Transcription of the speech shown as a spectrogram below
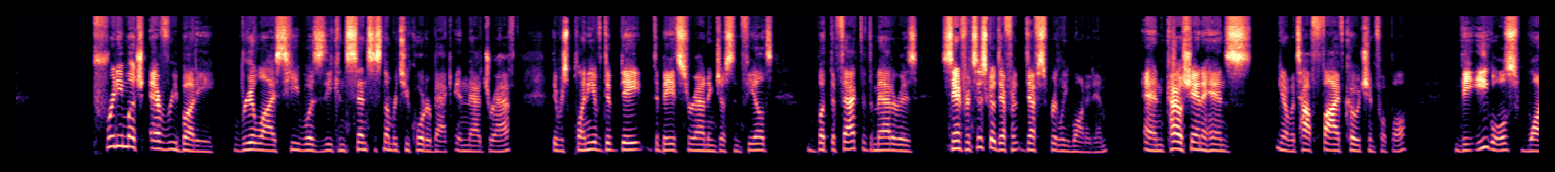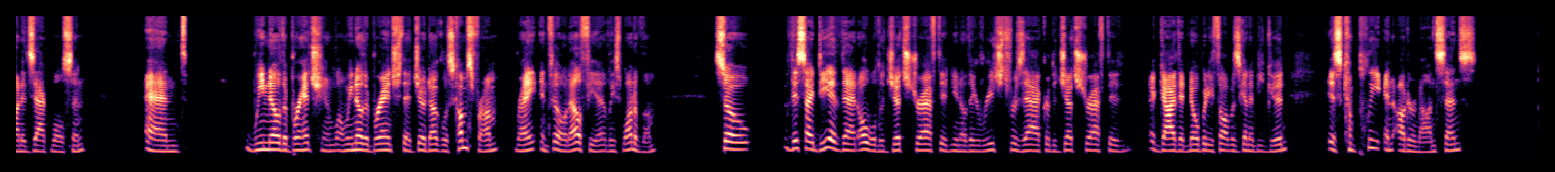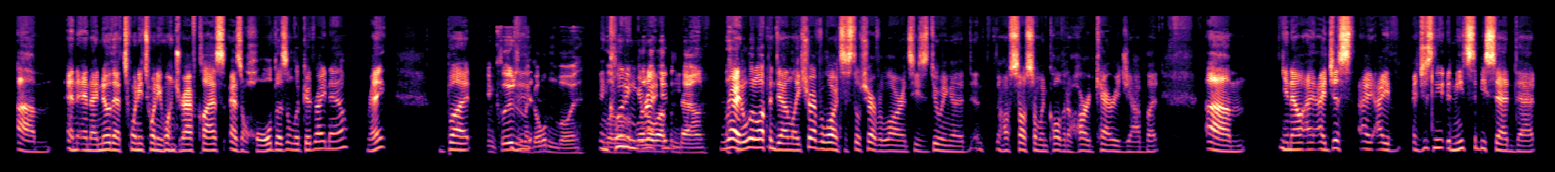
pretty much everybody realized he was the consensus number two quarterback in that draft. There was plenty of debate debate surrounding Justin Fields, but the fact of the matter is San Francisco def- desperately wanted him, and Kyle Shanahan's you know a top five coach in football. The Eagles wanted Zach Wilson, and we know the branch, and well, we know the branch that Joe Douglas comes from, right in Philadelphia, at least one of them. So this idea that oh well, the Jets drafted, you know, they reached for Zach, or the Jets drafted a guy that nobody thought was going to be good, is complete and utter nonsense. Um, and and I know that 2021 draft class as a whole doesn't look good right now, right? But including the Golden Boy, including little, little right, up and down, right? A little up and down. Like Trevor Lawrence is still Trevor Lawrence. He's doing a. I saw someone called it a hard carry job, but um, you know, I, I just I, I I just need it needs to be said that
